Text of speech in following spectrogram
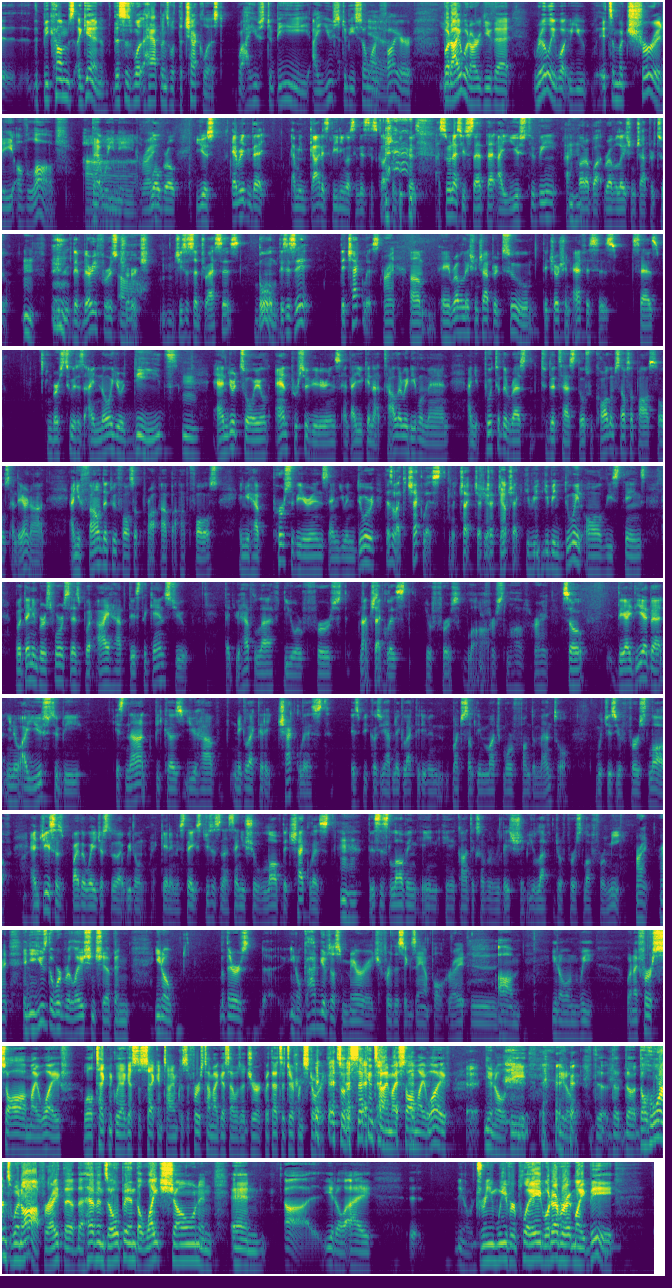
it becomes again this is what happens with the checklist. Well i used to be i used to be so on fire but i would argue that really what you it's a maturity of love that we need right Well, bro, you just, everything that, I mean, God is leading us in this discussion because as soon as you said that, I used to be, I Mm-hmm. thought about Revelation chapter 2. Mm. the very first Oh, church mm-hmm. Jesus addresses, boom, this is it. The checklist. Right. Um, in Revelation chapter 2, the church in Ephesus says, in verse 2, it says, I know your deeds Mm. and your toil and perseverance, and that you cannot tolerate evil man, and you put to the rest to the test those who call themselves apostles, and they are not, and you found them to be false, apro- up, up, false, and you have perseverance, and you endure. That's like a checklist. Check, check, check, check, Yep. check. You've, you've been doing all these things, but then in verse 4 it says, But I have this against you, that you have left your first, not checklist, your first love. Your first love right So the idea that you know I used to be is not because you have neglected a checklist, is because you have neglected even much something much more fundamental, which is your first love. And Jesus, by the way, just so that we don't get any mistakes, Jesus is not saying you should love the checklist. This is loving in in the context of a relationship. You left your first love for me. Right, right. And you use the word relationship, and you know, there's, uh, you know, God gives us marriage for this example, right? Um, you know, when we, when I first saw my wife, well, technically, I guess the second time, because the first time I guess I was a jerk, but that's a different story. so the second time I saw my wife, you know, the, you know, the the the, the horns went off, right? The the heavens opened, the light shone, and and uh, you know, I you know Dreamweaver played, whatever it might be,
